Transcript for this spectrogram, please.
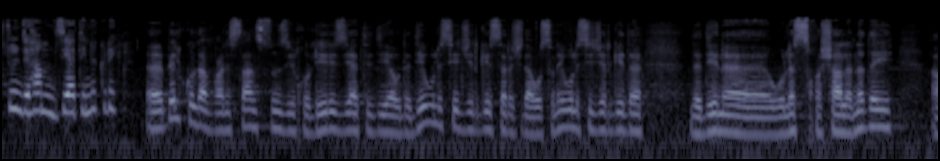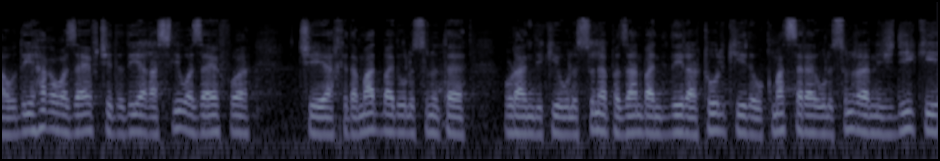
ستونزې هم زیاتې نه کړي بلکل د افغانستان ستونزې خو ډېرې زیاتې دي او د دې ولسي جرګې سره چې دا اوسنۍ ولسي جرګې ده د دې نه ولس خوشاله نه دی او دوی هغه وظایف چې د دوی هغه اصلي وظایف وه چې خدمات باید ولسونو ته وړاندې کړي ولسونه په ځان باندې دوی راټول کړي د حکومت سره ولسونه را نږدې کړي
